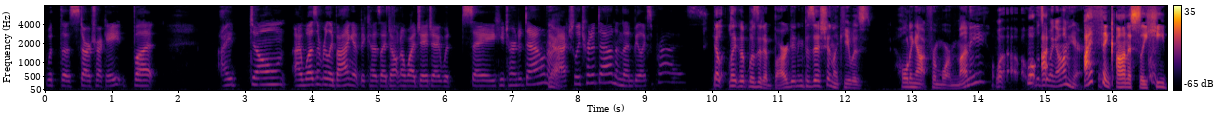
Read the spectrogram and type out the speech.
with the Star Trek 8, but I don't I wasn't really buying it because I don't know why JJ would say he turned it down or Yeah. actually turn it down and then be like surprise. Yeah, like was it a bargaining position? Like he was holding out for more money? What, uh, Well, what was I- going on here? I think honestly he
